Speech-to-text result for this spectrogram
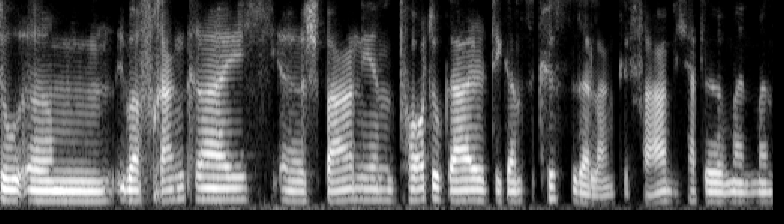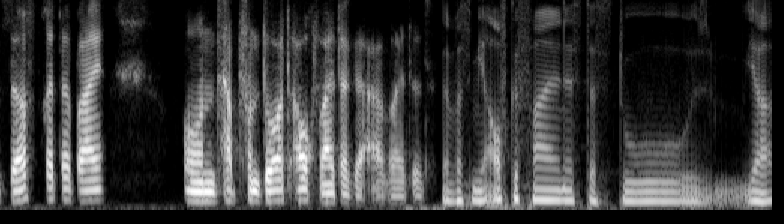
du, ähm, über Frankreich, äh, Spanien, Portugal, die ganze Küste da lang gefahren. Ich hatte mein, mein Surfbrett dabei und habe von dort auch weitergearbeitet. Was mir aufgefallen ist, dass du ja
